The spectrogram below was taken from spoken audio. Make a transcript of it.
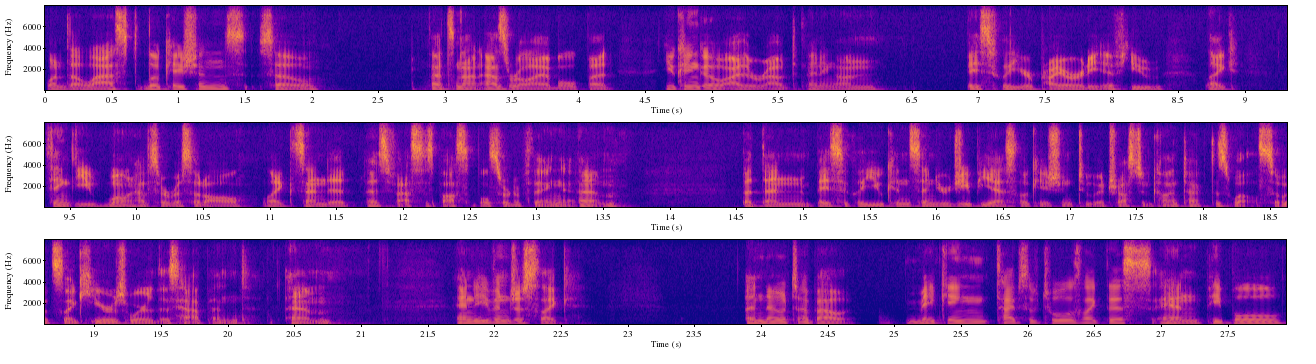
one of the last locations, so that's not as reliable. But you can go either route depending on basically your priority. If you like think you won't have service at all, like send it as fast as possible, sort of thing. Um, but then basically you can send your GPS location to a trusted contact as well. So it's like, here's where this happened. Um, and even just like a note about making types of tools like this and people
